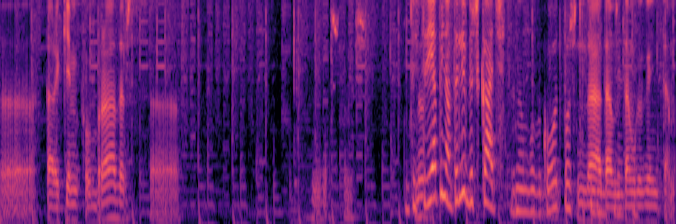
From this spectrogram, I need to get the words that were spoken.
э, старый Chemical Brothers, э, не знаю, что еще. То есть Ну. я понял, ты любишь качественную музыку. Вот, вот что Да, там, интересно. там какой-нибудь там.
